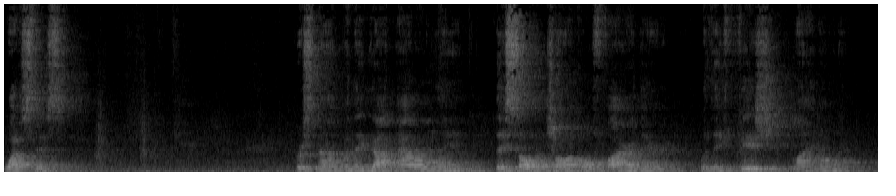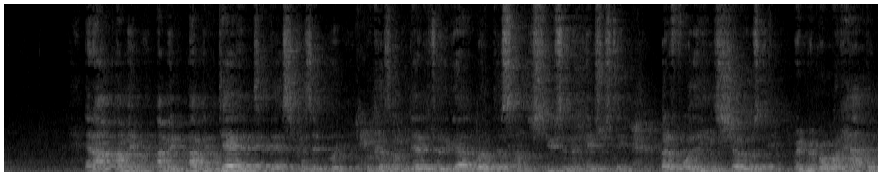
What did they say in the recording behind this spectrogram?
Watch this. Verse 9 When they got out on land, they saw a charcoal fire there with a fish lying on it. And I'm, I'm, in, I'm, in, I'm indebted to this because, it, because I'm indebted to the guy who wrote this. I'm just using an interesting metaphor that he shows. Remember what happened?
